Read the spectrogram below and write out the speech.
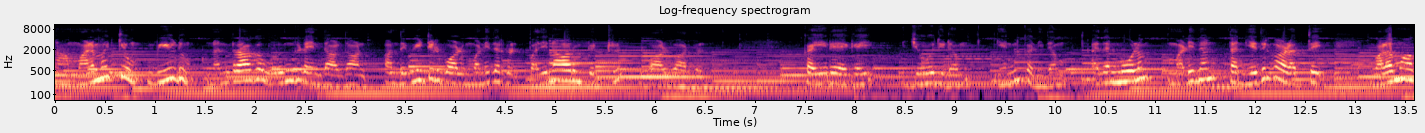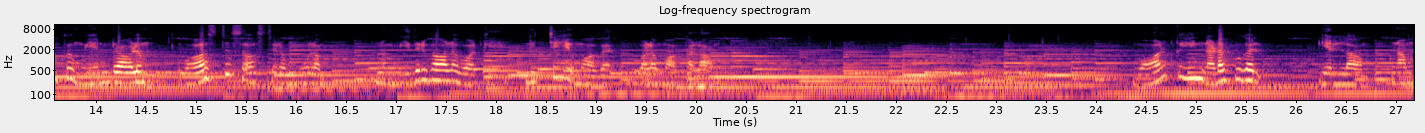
நாம் மனமைக்கும் வீடும் நன்றாக ஒருங்கிணைந்தால்தான் அந்த வீட்டில் வாழும் மனிதர்கள் பதினாறும் பெற்று வாழ்வார்கள். கைரேகை ஜோதிடம் எண் கணிதம் அதன் மூலம் மனிதன் தன் எதிர்காலத்தை வளமாக்க முயன்றாலும் வாஸ்து சாஸ்திரம் மூலம் நம் எதிர்கால வாழ்க்கையை நிச்சயமாக வளமாக்கலாம். வாழ்க்கையின் நடப்புகள் எல்லாம் நம்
